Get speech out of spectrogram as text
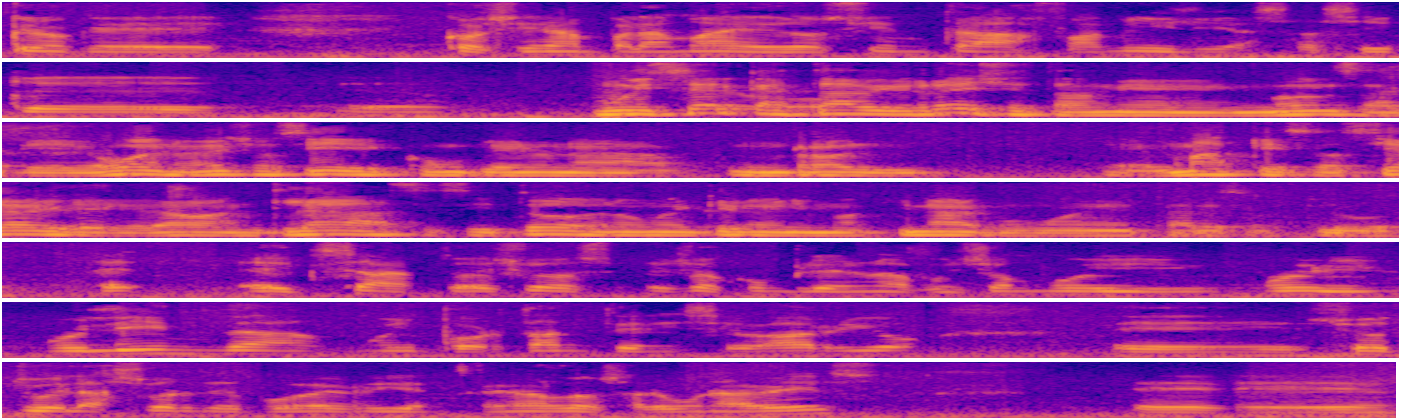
creo que cocinan para más de 200 familias, así que... eh, Muy cerca está Virreyes también, Gonza, que bueno, ellos sí cumplen una, un rol eh, más que social, que daban clases y todo, no me quiero ni imaginar cómo deben estar esos clubes. Eh, Exacto, ellos ellos cumplen una función muy muy muy linda, muy importante en ese barrio. Eh, yo tuve la suerte de poder ir a entrenarlos alguna vez, eh,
